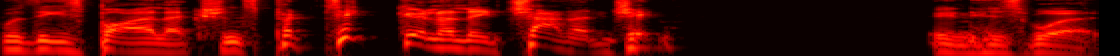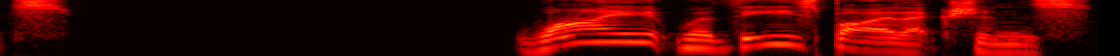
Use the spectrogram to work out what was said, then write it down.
were these by elections particularly challenging? in his words. Why were these by elections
